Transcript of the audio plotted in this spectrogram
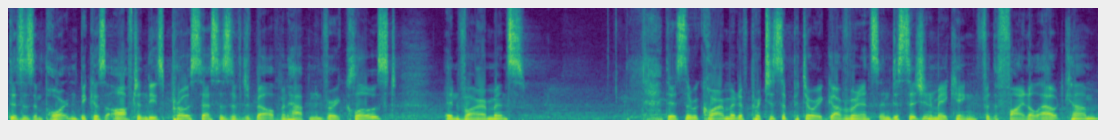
This is important because often these processes of development happen in very closed environments. There's the requirement of participatory governance and decision making for the final outcome.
